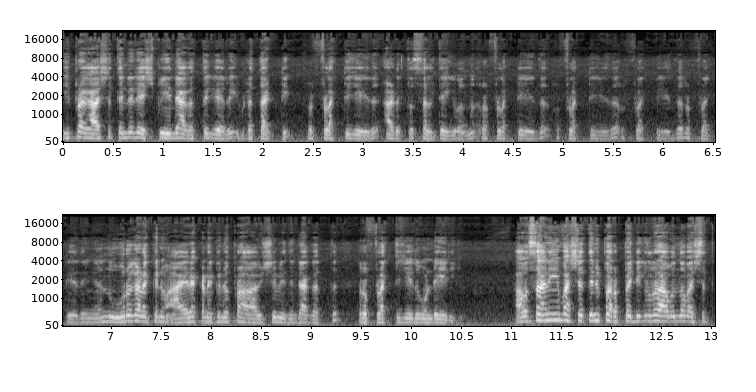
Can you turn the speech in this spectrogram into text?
ഈ പ്രകാശത്തിന്റെ രശ്മിന്റെ അകത്ത് കയറി ഇവിടെ തട്ടി റിഫ്ലക്ട് ചെയ്ത് അടുത്ത സ്ഥലത്തേക്ക് വന്ന് റിഫ്ലക്ട് ചെയ്ത് റിഫ്ലക്ട് ചെയ്ത് റിഫ്ലക്ട് ചെയ്ത് റിഫ്ലക്ട് ചെയ്ത് ഇങ്ങനെ നൂറുകണക്കിനും ആയിരക്കണക്കിനും പ്രാവശ്യം ഇതിന്റെ അകത്ത് റിഫ്ലക്ട് ചെയ്തുകൊണ്ടേയിരിക്കും. അവസാനം ഈ വശത്തിന് പെർപ്പറ്റിക്കുലർ ആവുന്ന വശത്ത്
